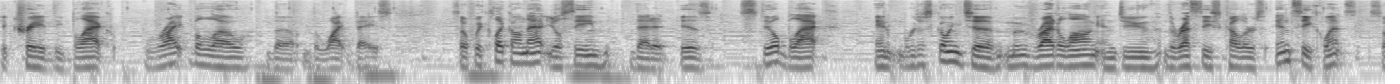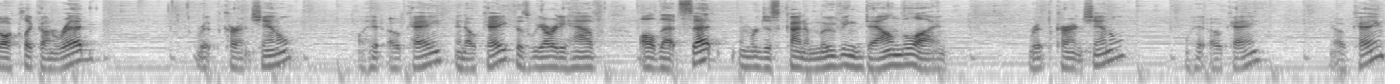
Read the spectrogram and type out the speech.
it created the black right below the, the white base. So if we click on that, you'll see that it is still black and we're just going to move right along and do the rest of these colors in sequence. So I'll click on red, rip current channel. I'll hit OK and OK because we already have all that set and we're just kind of moving down the line. Rip current channel, We'll hit OK. OK.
